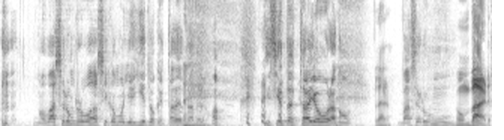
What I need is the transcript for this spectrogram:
No va a ser un robot así como Yeyito que está detrás del diciendo strike o bola. No, Claro. va a ser un... Un bar.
